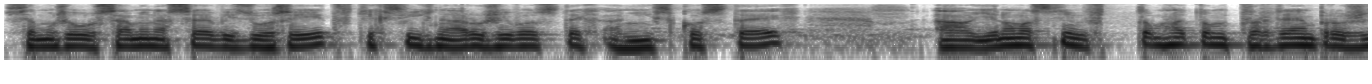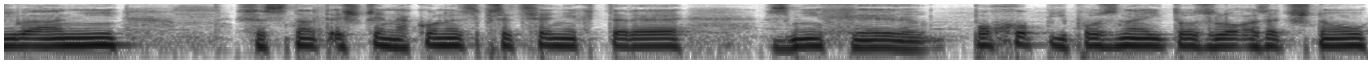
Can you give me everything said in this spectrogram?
se můžou sami na sebe vyzuřit v těch svých náruživostech a nízkostech. A jenom vlastně v tomhle tvrdém prožívání se snad ještě nakonec přece některé z nich eh, pochopí, poznají to zlo a začnou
